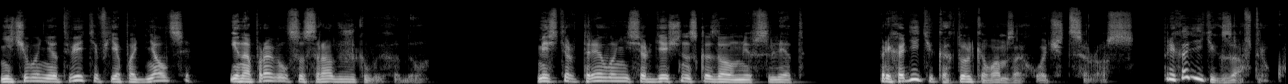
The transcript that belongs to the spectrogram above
Ничего не ответив, я поднялся и направился сразу же к выходу. Мистер Треллони сердечно сказал мне вслед, «Приходите, как только вам захочется, Росс. Приходите к завтраку.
